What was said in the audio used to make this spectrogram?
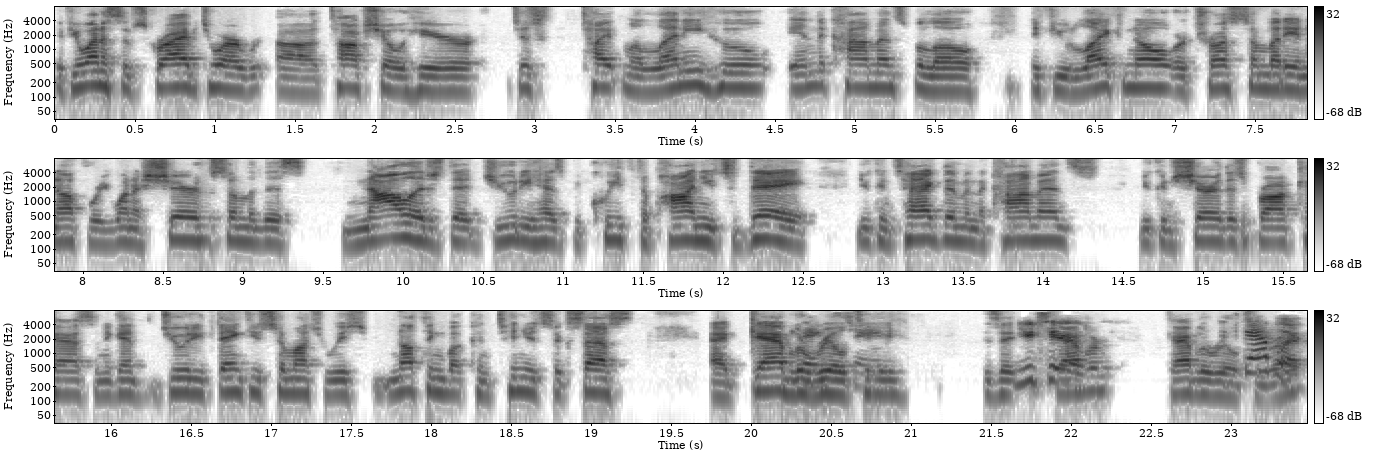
if you want to subscribe to our uh, talk show here, just type Melanie Who in the comments below. If you like, know, or trust somebody enough where you want to share some of this knowledge that Judy has bequeathed upon you today, you can tag them in the comments. You can share this broadcast. And again, Judy, thank you so much. We wish nothing but continued success at Gabler Thanks, Realty. James. Is it You too. Gabler? Gabler Realty, Gabler. right?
